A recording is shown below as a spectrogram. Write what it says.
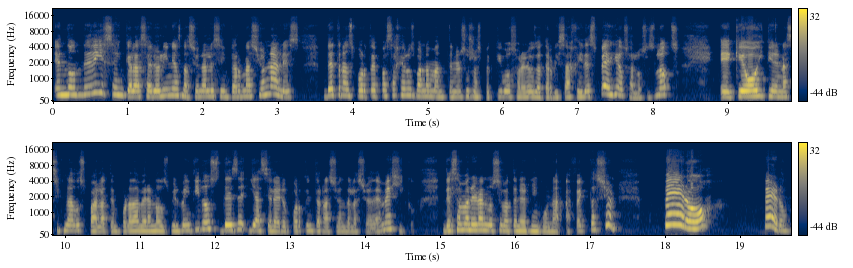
en donde dicen que las aerolíneas nacionales e internacionales de transporte de pasajeros van a mantener sus respectivos horarios de aterrizaje y despegue, o sea, los slots eh, que hoy tienen asignados para la temporada verano 2022 desde y hacia el Aeropuerto Internacional de la Ciudad de México. De esa manera no se va a tener ningún una afectación. Pero, pero,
